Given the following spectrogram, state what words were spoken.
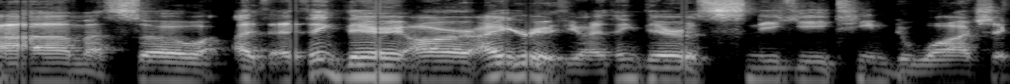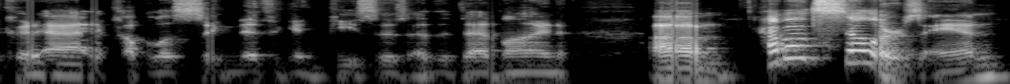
Um, so I, I, think they are. I agree with you. I think they're a sneaky team to watch that could add a couple of significant pieces at the deadline. Um, how about sellers, Anne?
